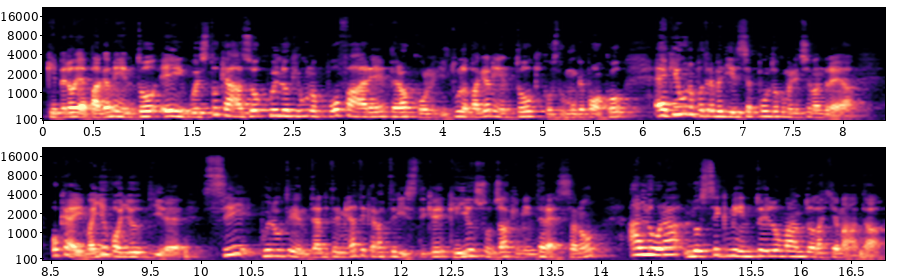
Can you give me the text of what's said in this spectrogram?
che però è a pagamento e in questo caso quello che uno può fare però con il tool a pagamento, che costa comunque poco, è che uno potrebbe dirsi appunto come diceva Andrea, ok, ma io voglio dire, se quell'utente ha determinate caratteristiche che io so già che mi interessano, allora lo segmento e lo mando alla chiamata.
